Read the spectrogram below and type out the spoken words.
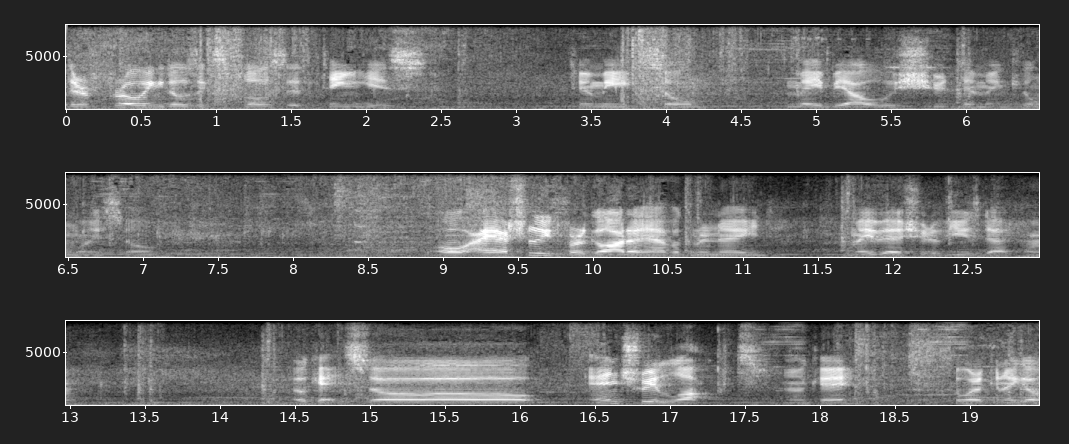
They're throwing those explosive thingies to me, so maybe I will shoot them and kill myself. Oh, I actually forgot I have a grenade. Maybe I should have used that, huh? Okay, so entry locked. Okay. So where can I go?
